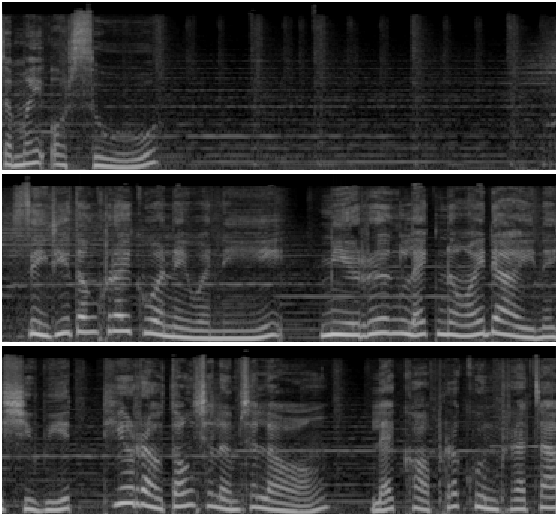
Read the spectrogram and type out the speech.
จะไม่อดสู สิ่งที่ต้องใคร่ควรในวันนี้ มีเรื่องเล็กน้อยใดในชีวิตที่เราต้องเฉลิมฉลอง และขอบพระคุณพระเจ้า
